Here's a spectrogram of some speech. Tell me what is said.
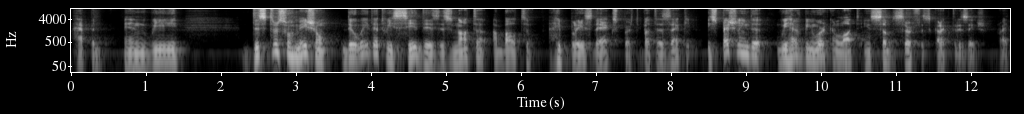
happened. And we, this transformation, the way that we see this is not uh, about to replace the expert, but exactly, especially in the, we have been working a lot in subsurface characterization, right?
